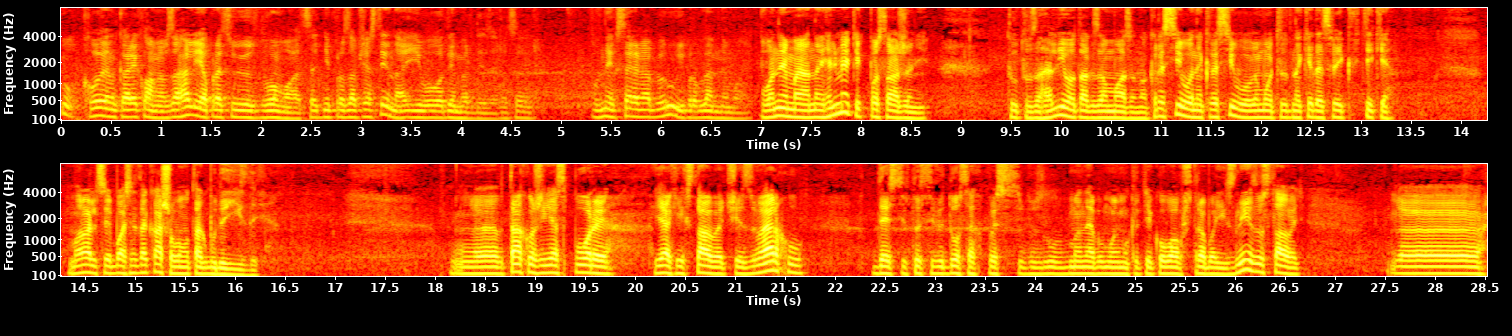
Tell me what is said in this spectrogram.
Ну, хвилинка реклами. Взагалі я працюю з двома. Це Дніпрозапчастина і Володимир Дизер. Це в них все время беру і проблем немає. Вони мене на гельметик посаджені. Тут взагалі отак замазано. Красиво, некрасиво, ви можете тут накидати свої критики. Мораль цієї басні така, що воно так буде їздити. Е, також є спори, як їх ставити чи зверху. Десь хтось у відосах мене, по-моєму, критикував, що треба їх знизу ставити. Е,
